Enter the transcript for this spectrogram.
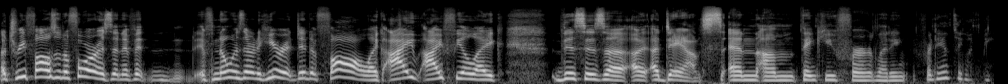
a tree falls in a forest and if it if no one's there to hear it, did it fall? Like I I feel like this is a a, a dance and um thank you for letting for dancing with me.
